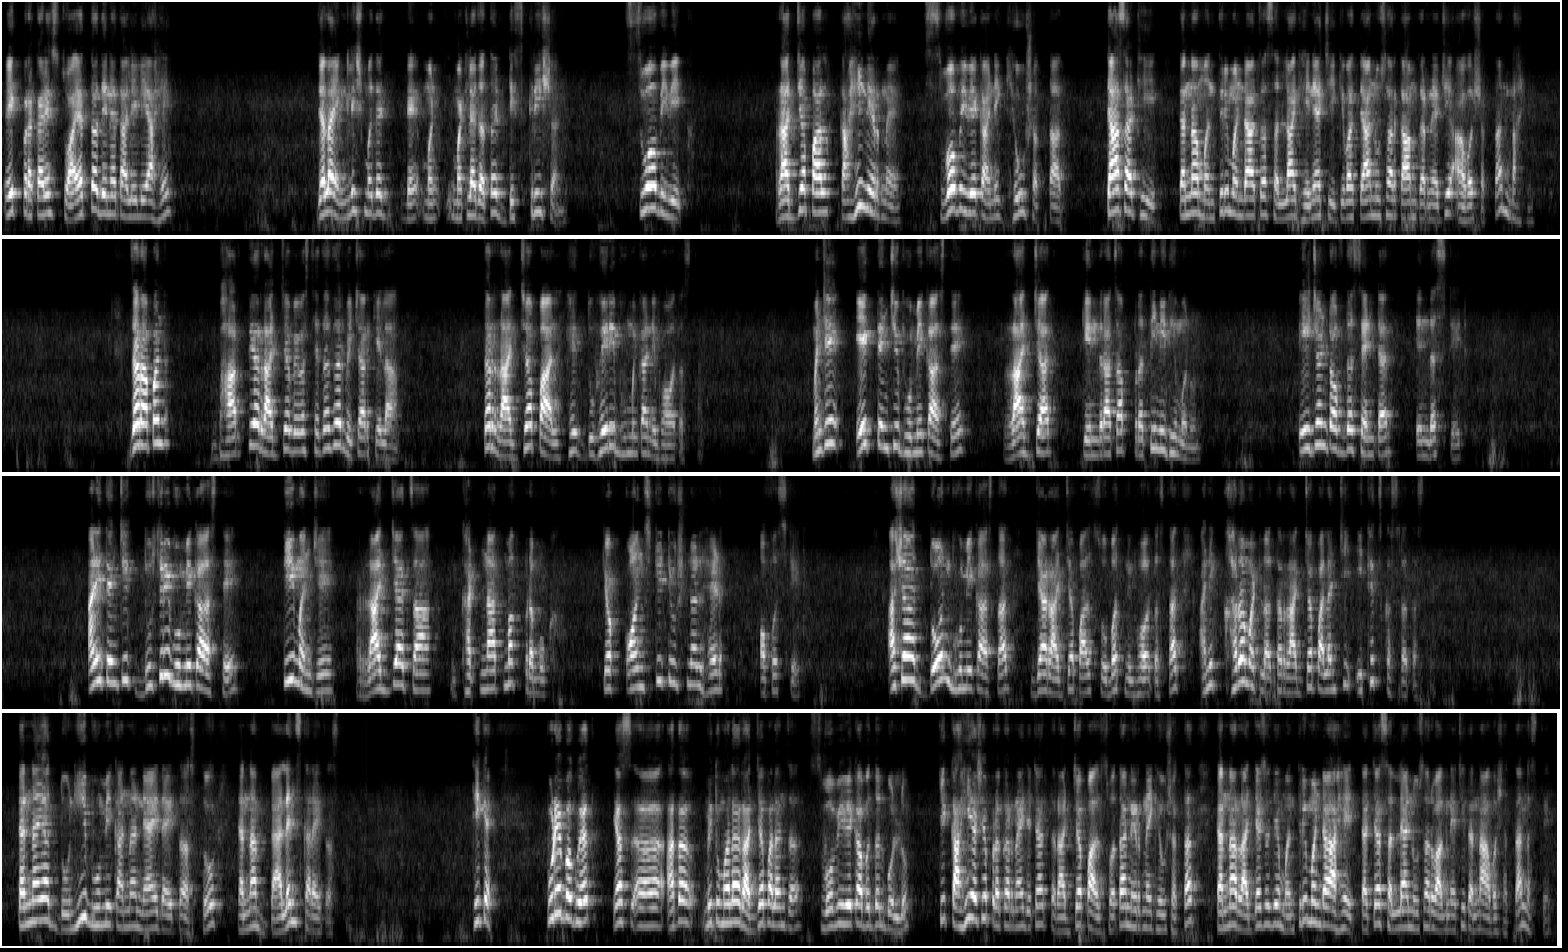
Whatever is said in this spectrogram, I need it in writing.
एक प्रकारे स्वायत्ता देण्यात आलेली आहे. ज्याला इंग्लिशमध्ये डे म्हण म्हटलं जातं डिस्क्रिशन स्वविवेक. राज्यपाल काही निर्णय स्वविवेकाने घेऊ शकतात. त्यासाठी त्यांना मंत्रिमंडळाचा सल्ला घेण्याची किंवा त्यानुसार काम करण्याची आवश्यकता नाही. जर आपण भारतीय राज्यव्यवस्थेचा जर विचार केला तर राज्यपाल हे दुहेरी भूमिका निभावत असतात. म्हणजे एक त्यांची भूमिका असते राज्यात केंद्राचा प्रतिनिधी म्हणून. Agent of the centre in the state. आणि त्यांची दुसरी भूमिका असते ती म्हणजे राज्याचा घटनात्मक प्रमुख किंवा constitutional head of a state अशा दोन भूमिका असतात ज्या राज्यपाल सोबत निभावत असतात आणि खरं म्हटलं तर राज्यपालांची इथेच कसरत असते. त्यांना या दोन्ही भूमिकांना न्याय द्यायचा असतो त्यांना बॅलन्स करायचं असतं. ठीक आहे. पुढे बघूयात. या आता मी तुम्हाला राज्यपालांचा स्वविवेकाबद्दल बोललो. की काही असे प्रकरण आहे ज्याच्यात राज्यपाल स्वतः निर्णय घेऊ शकतात. त्यांना राज्याचं जे मंत्रिमंडळ आहे त्याच्या सल्ल्यानुसार वागण्याची त्यांना आवश्यकता नसते.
